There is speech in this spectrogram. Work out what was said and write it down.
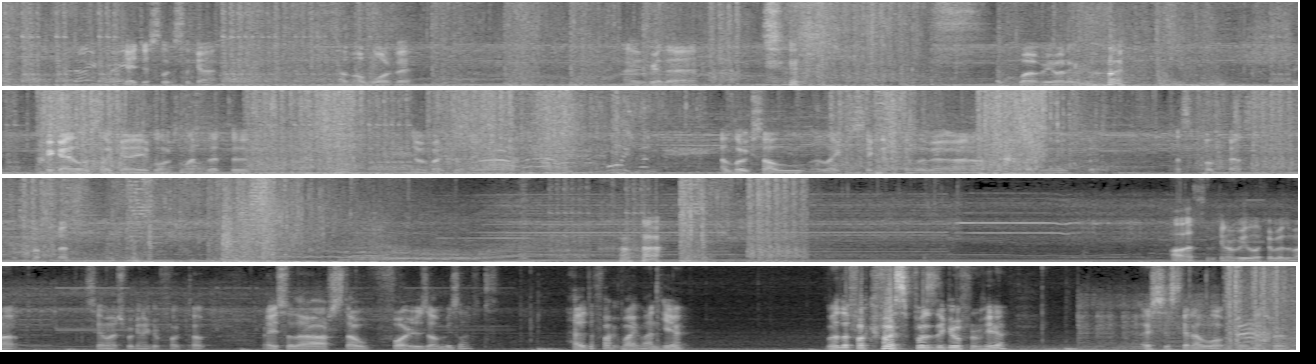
Guy just looks like a a, a war vet. And we've got the whatever you want to call it. The guy that looks like uh, he belongs to Left 4 Dead 2. No, back. It looks so like significantly better. I don't know if it's but that's the first best. That's the first best. Haha. oh, that's we're gonna relook about the map. See how much we're gonna get fucked up. Right, so there are still 40 zombies left. How the fuck? Why am I in here? Where the fuck am I supposed to go from here? It's just of locked in this room.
